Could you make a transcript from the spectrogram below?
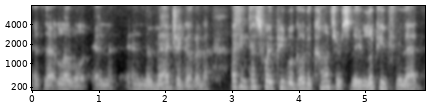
at that level and and the magic of it i think that's why people go to concerts they're looking for that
